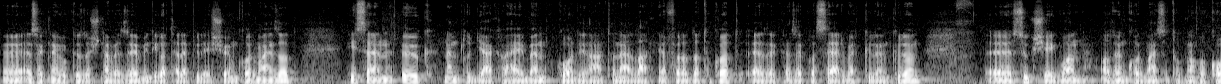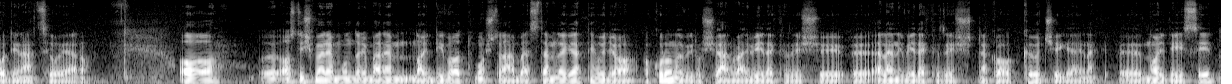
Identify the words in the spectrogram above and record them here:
ezeknek a közös nevezője mindig a települési önkormányzat, hiszen ők nem tudják a helyben koordináltan ellátni a feladatokat, ezek, ezek a szervek külön-külön. Szükség van az önkormányzatoknak a koordinációjára. A azt is merem mondani, bár nem nagy divat mostanában ezt emlegetni, hogy a, a koronavírus járvány védekezés, elleni védekezésnek a költségeinek nagy részét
